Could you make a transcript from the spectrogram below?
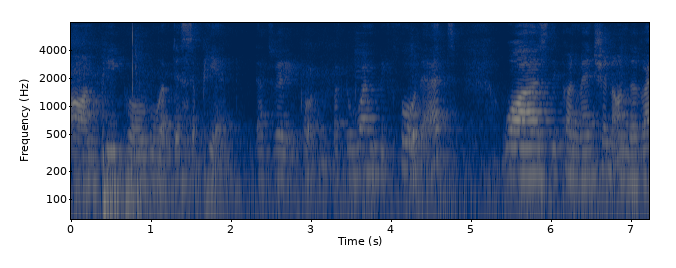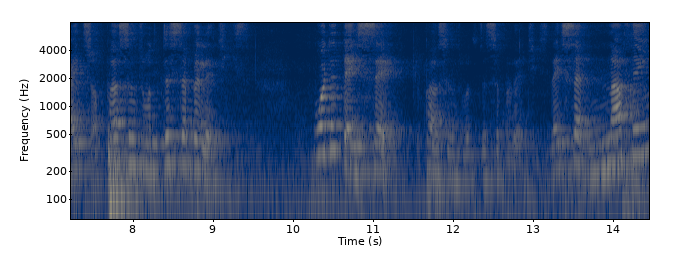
on people who have disappeared. That's very important. But the one before that was the Convention on the Rights of Persons with Disabilities. What did they say, the persons with disabilities? They said nothing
